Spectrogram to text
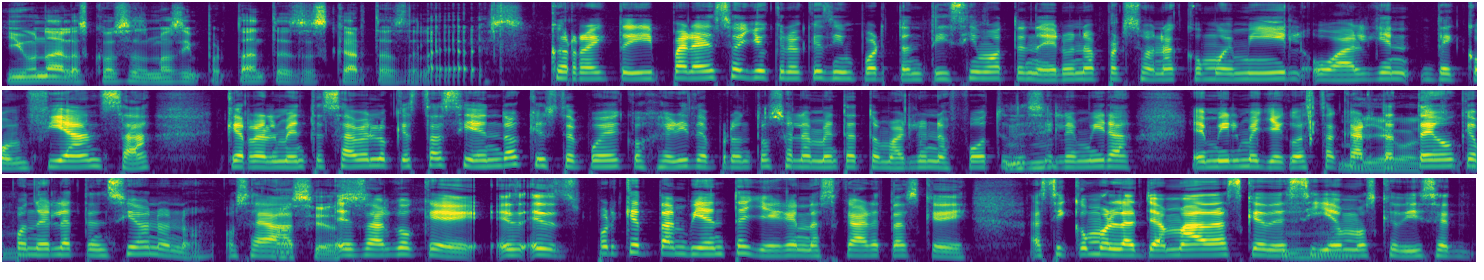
Y una de las cosas más importantes es cartas de la IARES. Correcto, y para eso yo creo que es importantísimo tener una persona como Emil o alguien de confianza que realmente sabe lo que está haciendo, que usted puede coger y de pronto solamente tomarle una foto y decirle, mira, Emil me llegó esta carta, ¿tengo que ponerle atención o no? O sea, es. algo que es, porque también te llegan las cartas que, así como las llamadas que decíamos que dice,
